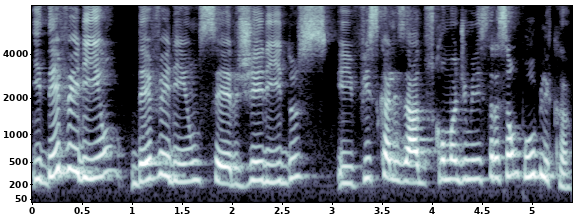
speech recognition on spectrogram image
e deveriam, deveriam ser geridos e fiscalizados como administração pública.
